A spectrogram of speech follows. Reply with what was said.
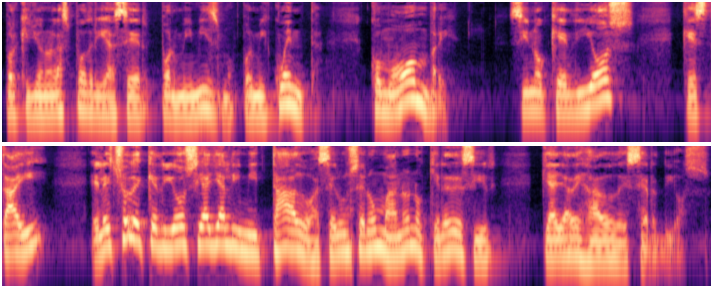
porque yo no las podría hacer por mí mismo, por mi cuenta, como hombre, sino que Dios que está ahí, el hecho de que Dios se haya limitado a ser un ser humano no quiere decir que haya dejado de ser Dios.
